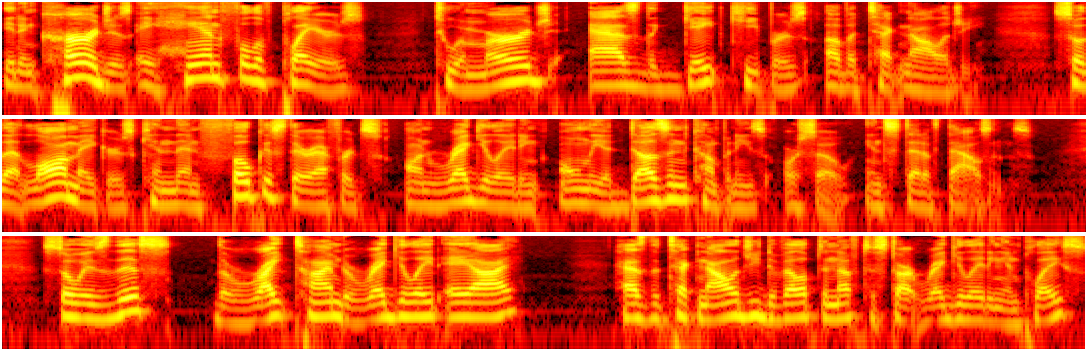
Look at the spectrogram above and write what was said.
It encourages a handful of players to emerge as the gatekeepers of a technology so that lawmakers can then focus their efforts on regulating only a dozen companies or so instead of thousands. So, is this the right time to regulate AI? Has the technology developed enough to start regulating in place,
